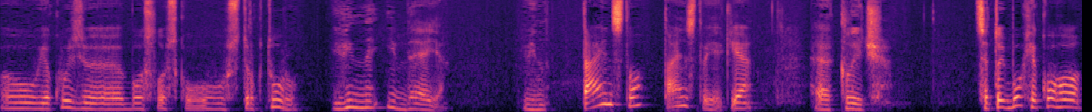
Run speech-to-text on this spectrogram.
у якусь е, богословську структуру. І він не ідея. Він таїнство, таїнство, яке е, кличе. Це той Бог, якого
